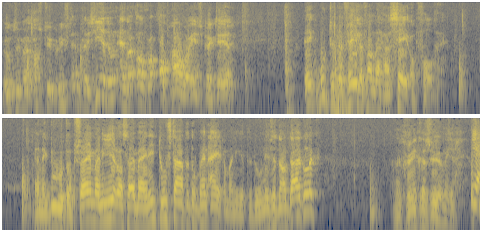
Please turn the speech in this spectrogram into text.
Wilt u me alstublieft een plezier doen en erover ophouden, inspecteur? Ik moet de bevelen van de HC opvolgen. En ik doe het op zijn manier als hij mij niet toestaat het op mijn eigen manier te doen. Is het nou duidelijk? Geen gezeur meer. Ja.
